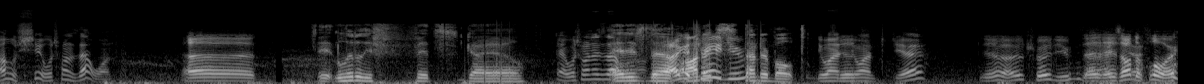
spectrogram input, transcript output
Oh shit, which one is that one? Uh, It literally fits Gael. Yeah, which one is that It one? is the I can trade Onyx you. Thunderbolt. You want? Yeah. You want? Yeah. yeah, I'll trade you. That- Alright, It's on the floor.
